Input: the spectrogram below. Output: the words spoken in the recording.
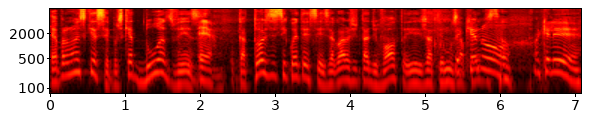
É para não esquecer, por isso que é duas vezes. É. 14h56. Agora a gente tá de volta e já temos a Pequeno, previsão aquele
